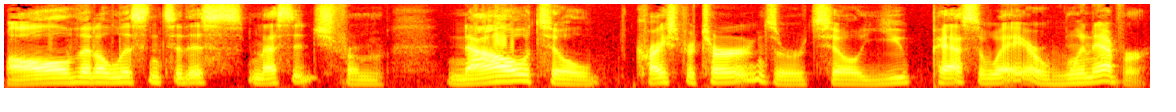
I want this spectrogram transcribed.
all that'll listen to this message from now till Christ returns or till you pass away or whenever.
